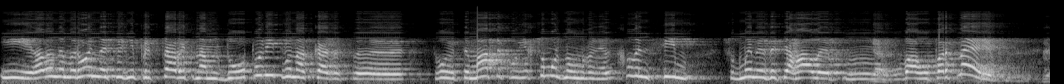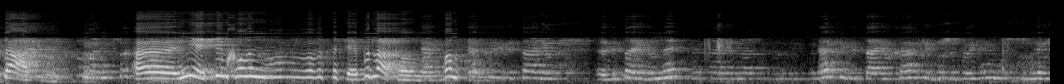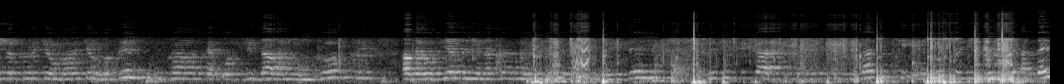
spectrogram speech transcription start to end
І Галина Миронівна сьогодні представить нам доповідь, вона скаже е, свою тематику. Якщо можна, Миронівна, хвилин сім, щоб ми не затягали увагу партнерів. Так. Е, ні, сім хвилин вистачає. Будь ласка, Галина, вам слово. Дякую, вітаю, е, вітаю Донець, вітаю поляків, вітаю Харків. Дуже приємно, що ми вже протягом багатьох годин зібралися от віддаленому просторі, але об'єднані на певною ідею.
